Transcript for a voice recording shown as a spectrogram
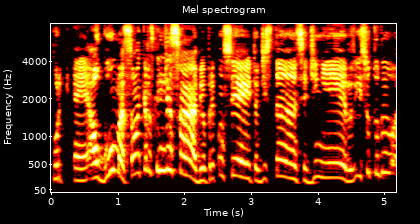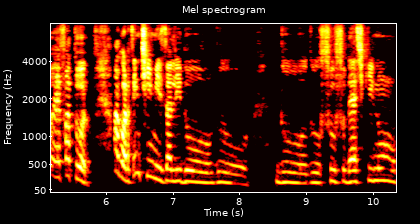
Porque, é, algumas são aquelas que a gente já sabe, o preconceito, a distância, dinheiro, isso tudo é fator. Agora, tem times ali do, do, do, do sul-sudeste que não,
